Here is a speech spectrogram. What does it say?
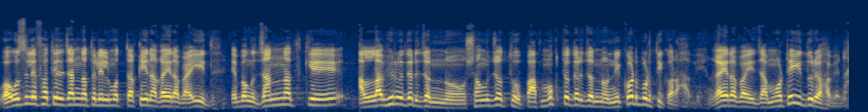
ওয়া উজলেফাতিল জান্নাতুল মুত্তাকিন গাইরা বাঈদ। এবং জান্নাতকে আল্লাহ ভিরুদের জন্য, সংযত পাপ মুক্তদের জন্য নিকটবর্তী করা হবে। গাইরা বাই যা মোটেই দূরে হবে না।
